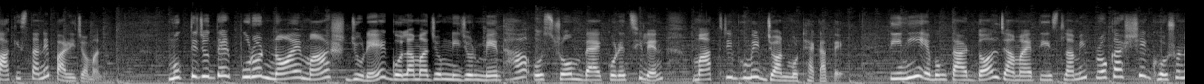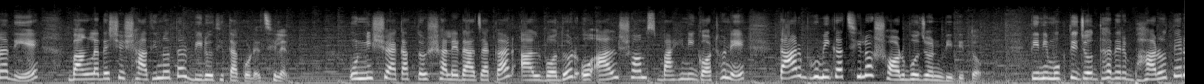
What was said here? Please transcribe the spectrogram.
পাকিস্তানে পাড়ি জমান। মুক্তিযুদ্ধের পুরো নয় মাস জুড়ে গোলাম আজম নিজের মেধা ও শ্রম ব্যয় করেছিলেন মাতৃভূমির জন্ম ঠেকাতে। তিনি এবং তার দল জামায়াতে ইসলামী প্রকাশ্যে ঘোষণা দিয়ে বাংলাদেশের স্বাধীনতার বিরোধিতা করেছিলেন। উনিশশো একাত্তর সালে রাজাকার আল বদর ও আল শমস বাহিনী গঠনে তার ভূমিকা ছিল সর্বজন বিদিত। তিনি মুক্তিযোদ্ধাদের ভারতের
